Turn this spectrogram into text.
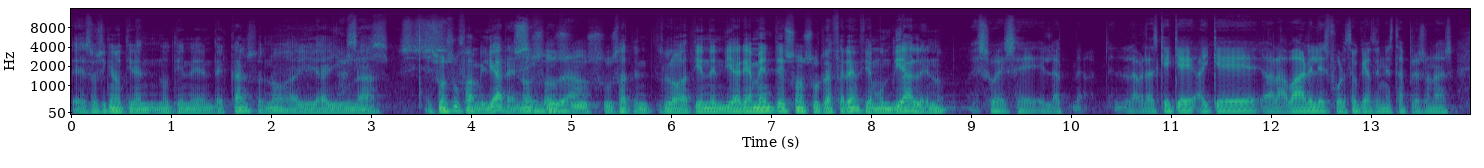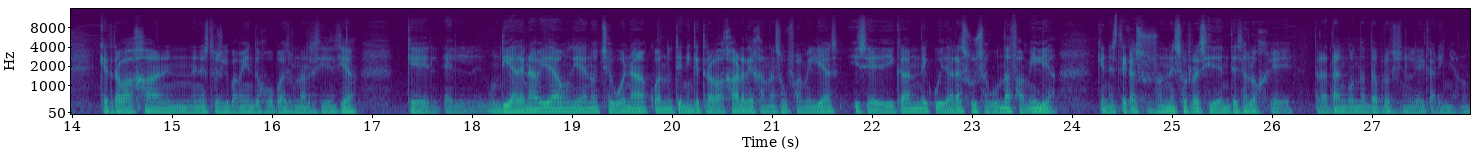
eso sí que no tienen no tienen descanso, ¿no? Hay, hay una son sus familiares, ¿no? Sin son duda. sus, sus los atienden diariamente, son sus referencias mundiales, ¿no? Eso es. eh, la, la verdad es que hay, que hay que alabar el esfuerzo que hacen estas personas que trabajan en, en estos equipamientos, como ser una residencia, que el- el- un día de Navidad, un día de Nochebuena, cuando tienen que trabajar, dejan a sus familias y se dedican de cuidar a su segunda familia, que en este caso son esos residentes a los que tratan con tanta profesionalidad y cariño. ¿no?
